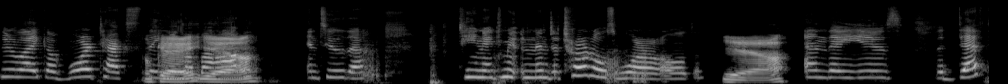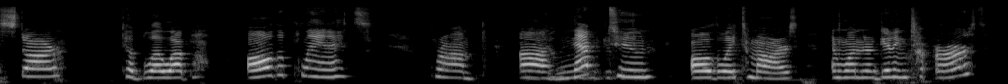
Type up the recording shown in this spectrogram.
through like a vortex thing okay, yeah, into the Teenage Mutant Ninja Turtles world, yeah. and they use the Death Star to blow up all the planets from uh, Neptune all the way to Mars. And when they're getting to Earth,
